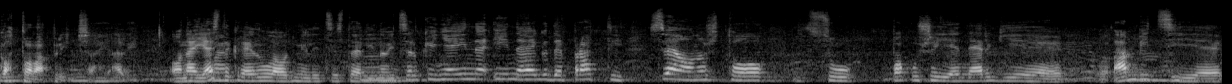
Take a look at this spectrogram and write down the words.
gotova priča, ali ona jeste krenula od Milice Stojadinović Crpkinje i, ne, i negde prati sve ono što su pokušaje energije, ambicije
